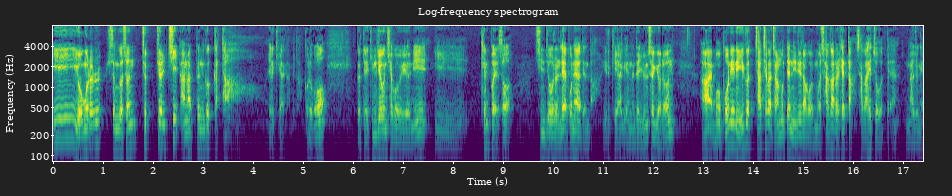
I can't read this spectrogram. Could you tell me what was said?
이 용어를 쓴 것은 적절치 않았던 것 같아. 이렇게 이야기합니다. 그리고 그때 김재원 최고위원이 이 캠프에서 신지호를 내보내야 된다. 이렇게 이야기했는데 윤석열은 아, 뭐 본인이 이것 자체가 잘못된 일이라고 뭐 사과를 했다. 사과했죠, 그때. 나중에.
